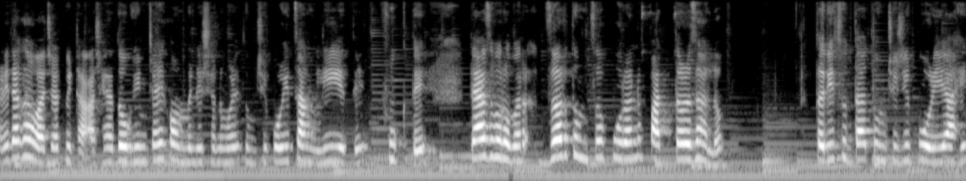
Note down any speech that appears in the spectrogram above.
आणि त्या गव्हाच्या पिठा अशा या दोघींच्याही कॉम्बिनेशनमुळे तुमची पोळी चांगली येते फुगते. त्याचबरोबर जर तुमचं पुरण पातळ झालं तरी सुद्धा तुमची जी पोळी आहे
